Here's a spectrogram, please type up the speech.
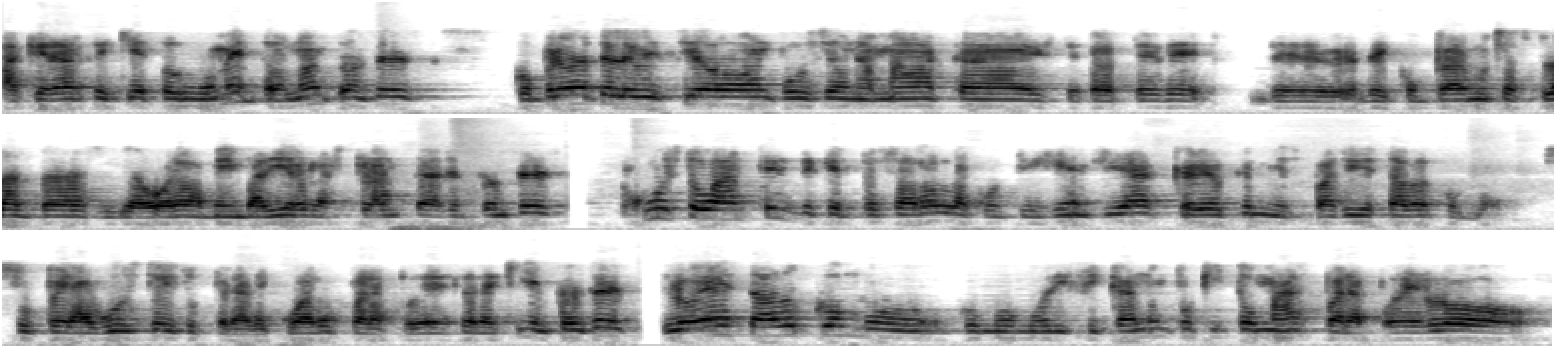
a quedarte quieto un momento, ¿no? Entonces, compré una televisión, puse una hamaca, este, traté de, de, de, comprar muchas plantas y ahora me invadieron las plantas. Entonces, justo antes de que empezara la contingencia, creo que mi espacio estaba como súper a gusto y súper adecuado para poder estar aquí. Entonces, lo he estado como, como modificando un poquito más para poderlo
